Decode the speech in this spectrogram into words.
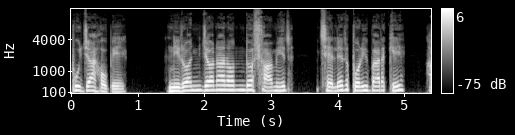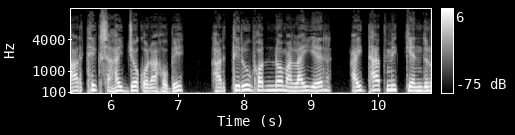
পূজা হবে। নিরঞ্জনানন্দ স্বামীর ছেলের পরিবারকে আর্থিক সাহায্য করা হবে আর তিরুভন্নমালাইয়ের আধ্যাত্মিক কেন্দ্র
